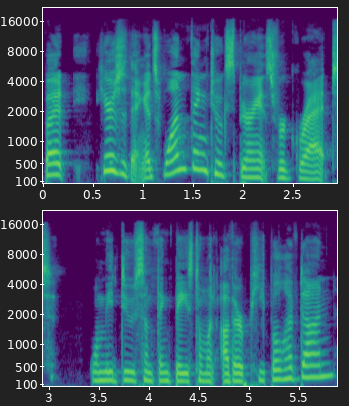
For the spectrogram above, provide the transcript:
But here's the thing it's one thing to experience regret when we do something based on what other people have done,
